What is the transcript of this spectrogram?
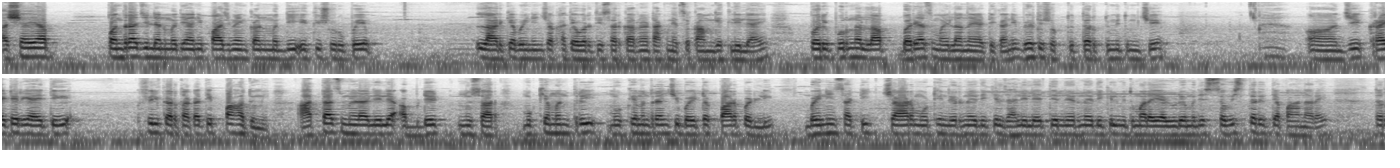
अशा या पंधरा जिल्ह्यांमध्ये आणि पाच बँकांमध्ये एकवीसशे रुपये लाडक्या बहिणींच्या खात्यावरती सरकारनं टाकण्याचं काम घेतलेले आहे. परिपूर्ण लाभ बऱ्याच महिलांना या ठिकाणी भेटू शकतो. तर तुम्ही तुमचे जी क्रायटेरिया आहे ते फिल करता का ते पहा तुम्ही. आताच मिळालेल्या अपडेटनुसार मुख्यमंत्री मुख्यमंत्र्यांची बैठक पार पडली. बहिणींसाठी चार मोठे निर्णय देखील झालेले आहेत. ते निर्णय देखील मी तुम्हाला या व्हिडिओमध्ये सविस्तररित्या पाहणार आहे. तर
